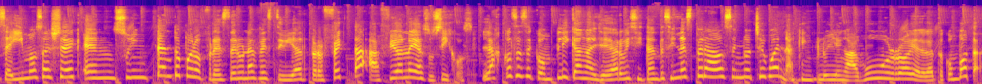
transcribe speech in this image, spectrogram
seguimos a Shrek en su intento por ofrecer una festividad perfecta a Fiona y a sus hijos. Las cosas se complican al llegar visitantes inesperados en Nochebuena, que incluyen a Burro y al gato con botas,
